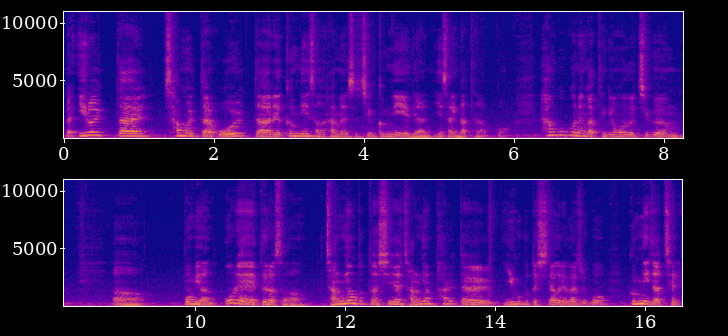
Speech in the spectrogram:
그러니까 1월달, 3월달, 5월달에 금리 인상을 하면서 지금 금리에 대한 인상이 나타났고 한국은행 같은 경우도 지금 어, 보면 올해 들어서 작년부터 시작, 작년 8월달 이후부터 시작을 해가지고 금리 자체를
